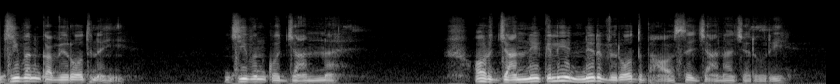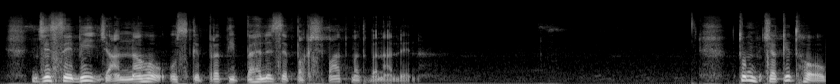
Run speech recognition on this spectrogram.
जीवन का विरोध नहीं जीवन को जानना है। और जानने के लिए निर्विरोध भाव से जाना ज़रूरी है। जिसे भी जानना हो, उसके प्रति पहले से पक्षपात मत बना लेना। तुम चकित हो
